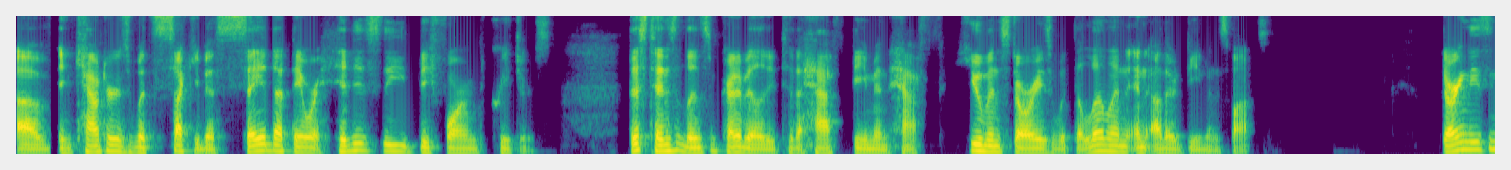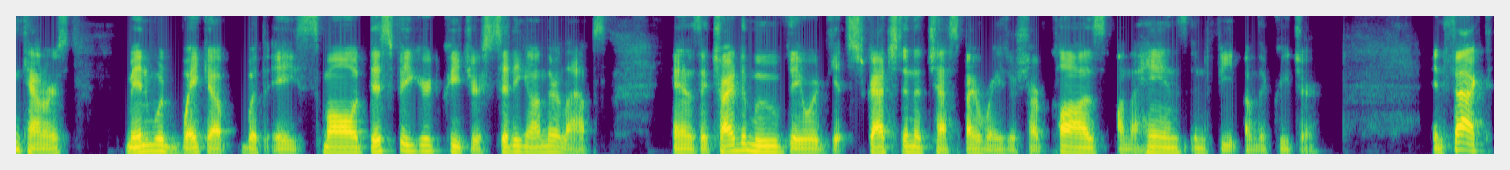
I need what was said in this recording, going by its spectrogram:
of encounters with succubus say that they were hideously deformed creatures. This tends to lend some credibility to the half demon, half human stories with the Lilin and other demon spawns. During these encounters, men would wake up with a small, disfigured creature sitting on their laps and as they tried to move, they would get scratched in the chest by razor sharp claws on the hands and feet of the creature. In fact,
